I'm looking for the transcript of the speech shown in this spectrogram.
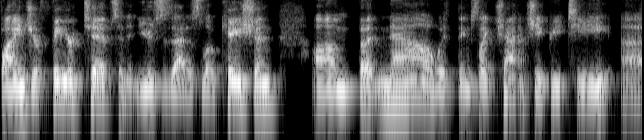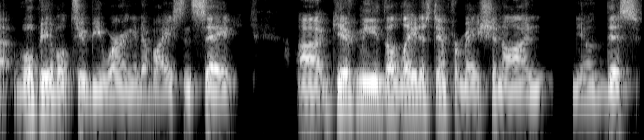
finds your fingertips and it uses that as location um, but now with things like Chat GPT, uh, we'll be able to be wearing a device and say, uh, "Give me the latest information on you know this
